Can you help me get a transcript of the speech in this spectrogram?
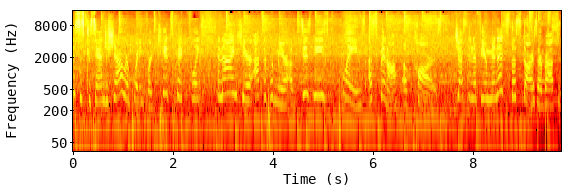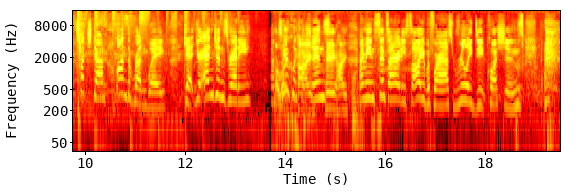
Hsiao reporting for Kids Pick Flicks, and I'm here at the premiere of Disney's Planes, a spin-off of Cars. Just in a few minutes, the stars are about to touch down on the runway. Get your engines ready. Now, two right. quick Hi. questions. Hey, hi. I mean, since I already saw you before, I asked really deep questions.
